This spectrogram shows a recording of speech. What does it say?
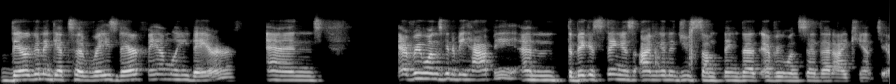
They're going to get to raise their family there. And everyone's going to be happy. And the biggest thing is, I'm going to do something that everyone said that I can't do.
